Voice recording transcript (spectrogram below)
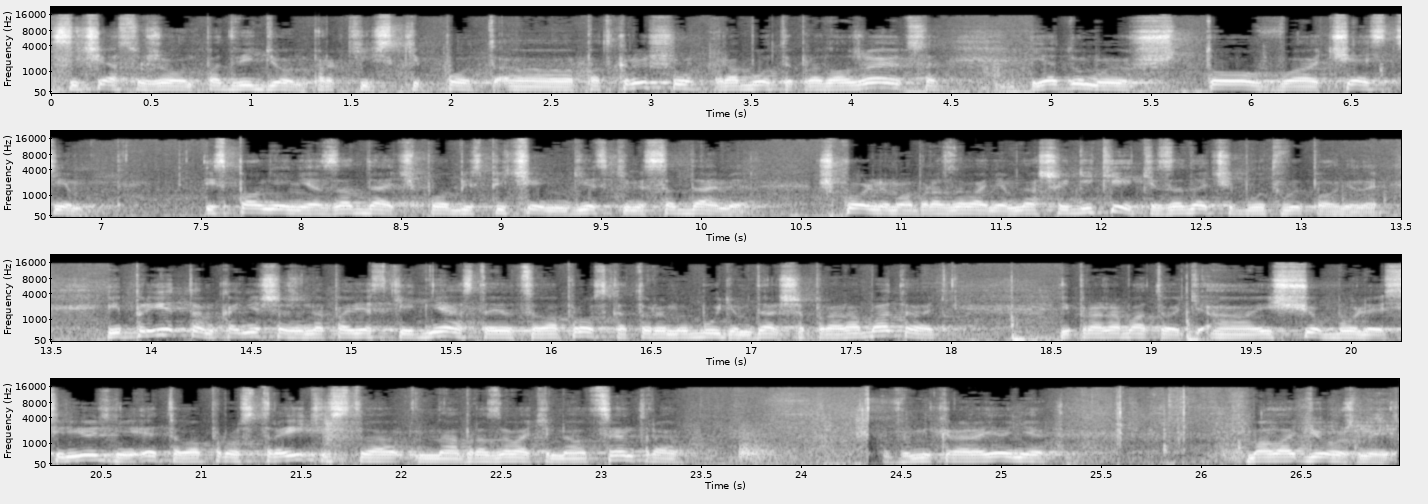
Сейчас уже он подведен практически под, э, под крышу, работы продолжаются. Я думаю, что в части исполнения задач по обеспечению детскими садами, школьным образованием наших детей, эти задачи будут выполнены. И при этом, конечно же, на повестке дня остается вопрос, который мы будем дальше прорабатывать и прорабатывать а, еще более серьезнее. Это вопрос строительства образовательного центра в микрорайоне Молодежный.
